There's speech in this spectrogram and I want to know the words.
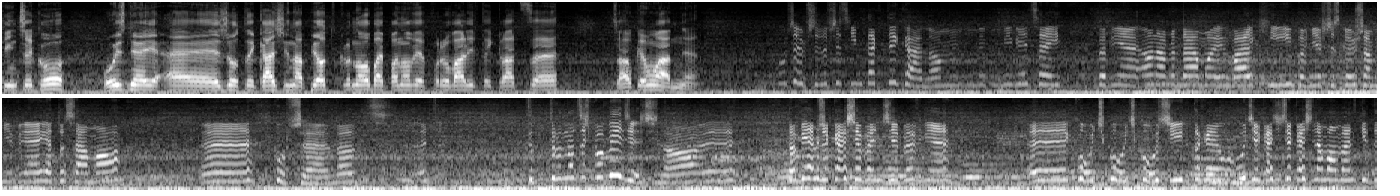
Chińczyku, później e, rzuty Kasi na Piotrku. No, obaj panowie próbowali w tej klatce całkiem ładnie. Kurczę, przede wszystkim taktyka, no m- m- mniej więcej pewnie ona oglądała moje walki, pewnie wszystko już o mnie wie, ja to samo. E, kurczę, no t- t- trudno coś powiedzieć, no. E, no wiem, że Kasia będzie pewnie e, kuć, kuć, kuć i trochę uciekać i czekać na moment, kiedy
